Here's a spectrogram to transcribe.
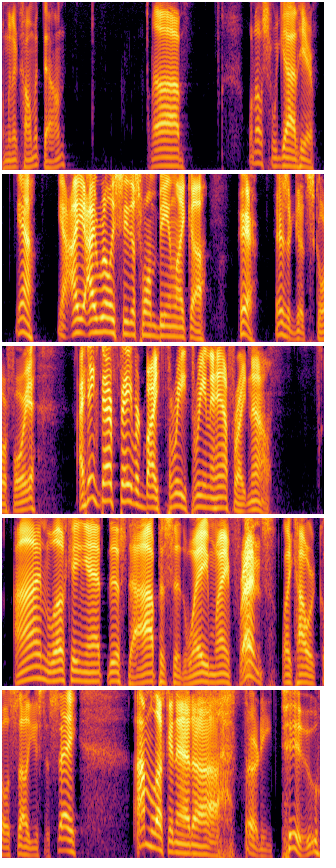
I'm going to calm it down. Uh, what else we got here? Yeah, yeah. I I really see this one being like uh, here. Here's a good score for you. I think they're favored by three, three and a half right now. I'm looking at this the opposite way, my friends, like Howard Cosell used to say. I'm looking at uh 32,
